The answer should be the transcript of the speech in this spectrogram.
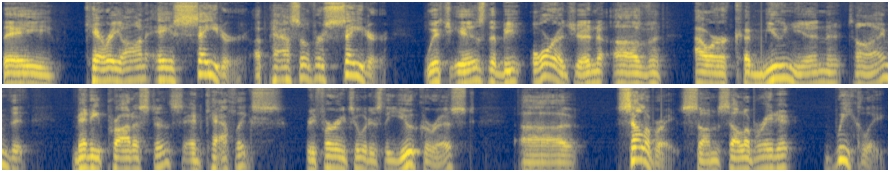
They carry on a Seder, a Passover Seder, which is the origin of our communion time that many Protestants and Catholics, referring to it as the Eucharist, uh, celebrate. Some celebrate it weekly,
